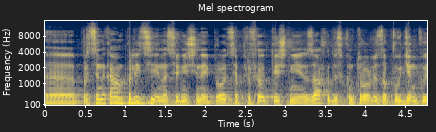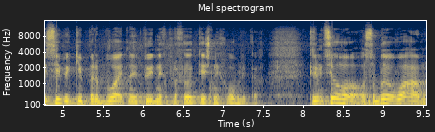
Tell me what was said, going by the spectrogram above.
Е, Працівниками поліції на сьогоднішній день проводяться профілактичні заходи з контролю за поведінкою осіб, які перебувають на відповідних профілактичних обліках. Крім цього, особлива увага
